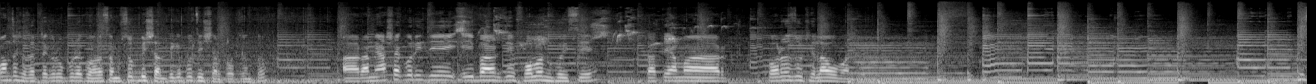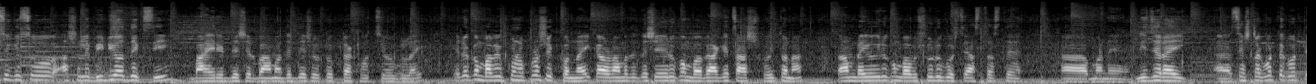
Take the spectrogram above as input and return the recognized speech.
পঞ্চাশ হাজার টাকার উপরে খরচ আমার চব্বিশ সাল থেকে পঁচিশ সাল পর্যন্ত। আর আমি আশা করি যে এইবার যে ফলন হয়েছে, তাতে আমার খরচ উঠে লাভবান। কিছু কিছু আসলে ভিডিও দেখছি, বাইরের দেশের বা আমাদের দেশেও টুকটাক হচ্ছে ওগুলাই। এরকমভাবে কোনো প্রশিক্ষণ নাই, কারণ আমাদের দেশে এরকমভাবে আগে চাষ হইতো না। তো আমরা ওই রকমভাবে শুরু করছি আস্তে আস্তে মানে নিজেরাই চেষ্টা করতে করতে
